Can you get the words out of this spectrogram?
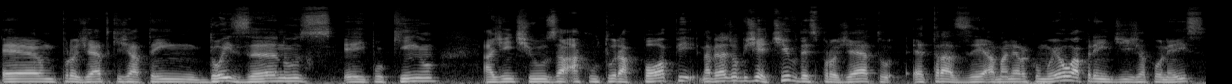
É um projeto que já tem dois anos e pouquinho. A gente usa a cultura pop. Na verdade, o objetivo desse projeto é trazer a maneira como eu aprendi japonês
